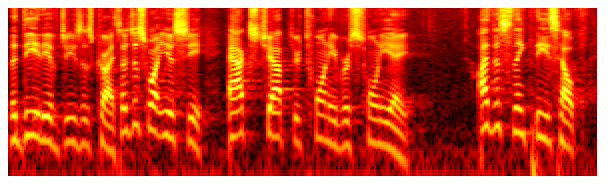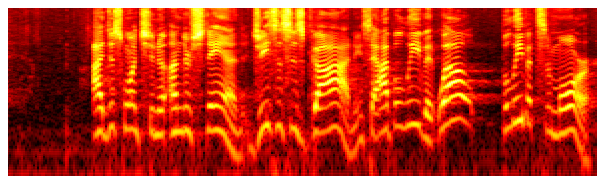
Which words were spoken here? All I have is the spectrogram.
the deity of Jesus Christ. I just want you to see Acts chapter 20, verse 28. I just think these help. I just want you to understand Jesus is God. And you say, I believe it. Well, believe it some more.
